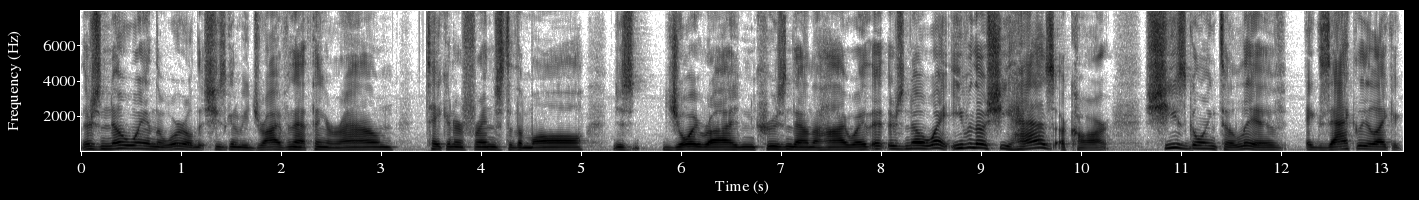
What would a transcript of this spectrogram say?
there's no way in the world that she's going to be driving that thing around, taking her friends to the mall, just joyriding, cruising down the highway. There's no way. Even though she has a car, she's going to live exactly like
